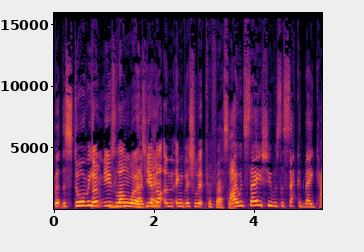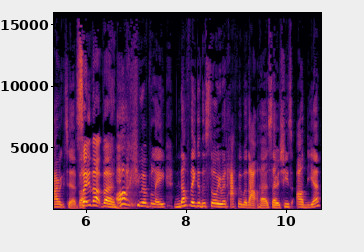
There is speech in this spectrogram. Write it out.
But the story Don't use long words. You're not an English lit professor. I would say she was the second main character, but Say that then. arguably nothing in the story would happen without her. So she's Anya.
